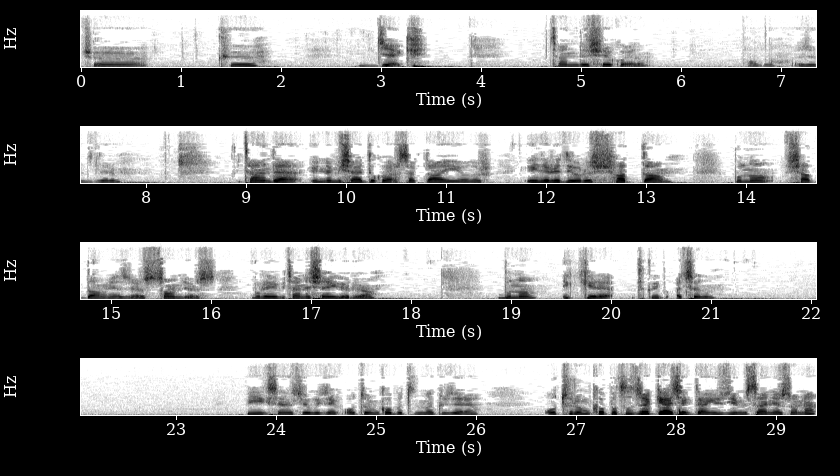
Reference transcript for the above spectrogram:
çökecek. Bir tane de şey koyalım. Allah özür dilerim. Bir tane de ünlem işareti koyarsak daha iyi olur. İleri diyoruz. Shutdown. Bunu shutdown yazıyoruz. Son diyoruz. Buraya bir tane şey geliyor. Bunu ilk kere tıklayıp açalım. Bilgisayarınız çökecek. Oturum kapatılmak üzere. Oturum kapatılacak gerçekten 120 saniye sonra.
